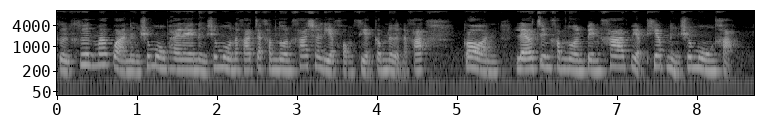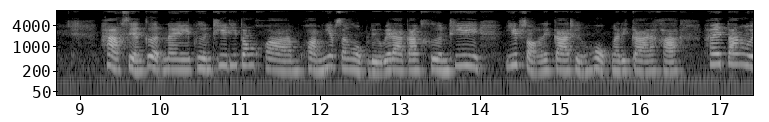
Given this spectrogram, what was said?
เกิดขึ้นมากกว่า 1 ชั่วโมงภายใน 1 ชั่วโมงนะคะ จะคำนวณค่าเฉลี่ยของเสียงกำเนิดนะคะ ก่อนแล้วจึงคำนวณเป็นค่าเปรียบเทียบ 1 ชั่วโมงค่ะ หากเสียงเกิดในพื้นที่ที่ต้องความความเงียบสงบ หรือเวลากลางคืนที่ 22นาฬิกาถึง 6นาฬิกานะคะ ให้ตั้งเว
